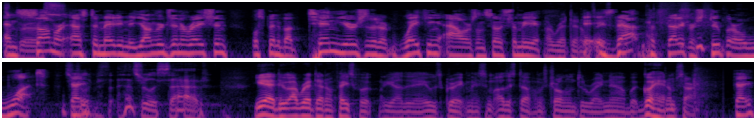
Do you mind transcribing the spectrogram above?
and gross. some are estimating the younger generation will spend about 10 years of their waking hours on social media. I read that on Is Facebook. that pathetic or stupid or what? That's, Okay. really, that's really sad. Yeah, dude. I read that on Facebook the other day. It was great, man. Some other stuff I'm strolling through right now. But go ahead. I'm sorry. Okay?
